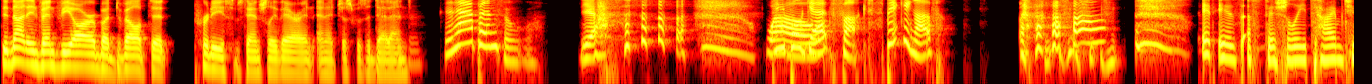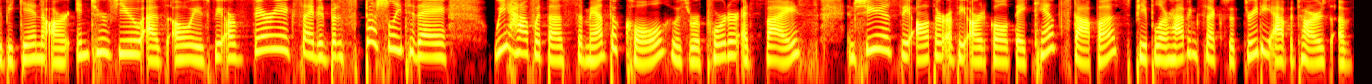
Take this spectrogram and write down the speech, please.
Did not invent VR, but developed it pretty substantially there, and, and it just was a dead end. It happens. So, yeah. People get fucked. Speaking of, it is officially time to begin our interview. As always, we are very excited, but especially today, we have with us Samantha Cole, who is a reporter at Vice, and she is the author of the article They Can't Stop Us People Are Having Sex with 3D Avatars of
